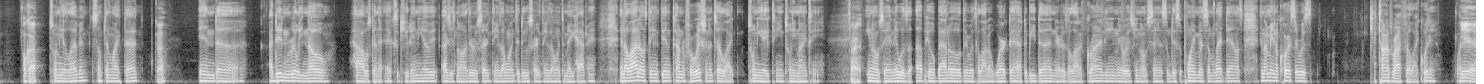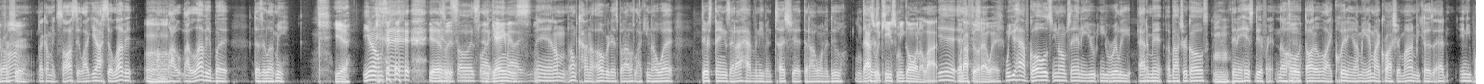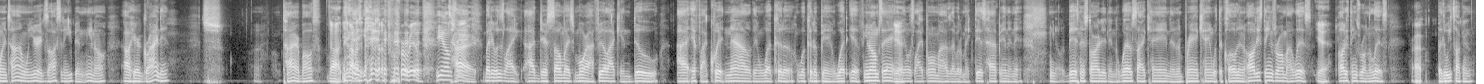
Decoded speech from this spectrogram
Okay. 2011, something like that. Okay. And uh I didn't really know how I was going to execute any of it. I just know oh, there were certain things I wanted to do, certain things I wanted to make happen. And a lot of those things didn't come to fruition until like 2018, 2019. Right. You know what I'm saying? It was an uphill battle. There was a lot of work that had to be done. There was a lot of grinding. There was, you know what I'm saying, some disappointments, some letdowns. And I mean, of course, there was times where I felt like quitting. Like, Yeah, bro, for sure. I'm- like I'm exhausted. Like, yeah, I still love it. I'm, uh-huh. I, I love it, but does it love me? Yeah. You know what I'm saying? yeah. So so it's the game it's is like, man, I'm I'm kind of over this, but I was like, you know what? There's things that I haven't even touched yet that I want to do. that's there's- what keeps me going a lot. Yeah, When I feel that way. When you have goals, you know what I'm saying, and you you're really adamant about your goals, hmm then it hits different. The whole thought of like quitting, I mean, it might cross your mind because at any point in time when you're exhausted and you've been, you know, out here grinding, tired, boss. Uh, you know, for real. You know what I'm saying? But it was like I, there's so much more I feel I can do. I if I quit now, then what could have what could have been? What if? You know what I'm saying? Yeah. And it was like boom, I was able to make this happen, and then you know the business started, and the website came, and the brand came with the clothing. All these things were on my list. Yeah. All these things were on the list. Right. But we talking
